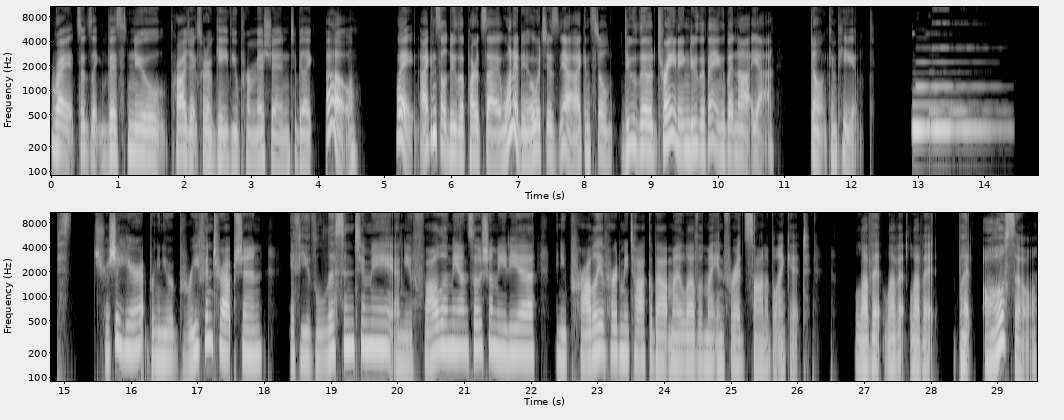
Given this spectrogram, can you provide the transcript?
Right. So it's like this new project sort of gave you permission to be like, oh, wait, I can still do the parts I want to do, which is, yeah, I can still do the training, do the thing, but not, yeah, don't compete. Tricia here, bringing you a brief interruption. If you've listened to me and you follow me on social media, then you probably have heard me talk about my love of my infrared sauna blanket. Love it, love it, love it. But also,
